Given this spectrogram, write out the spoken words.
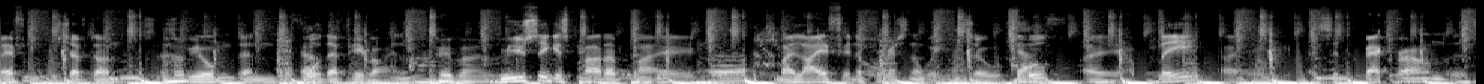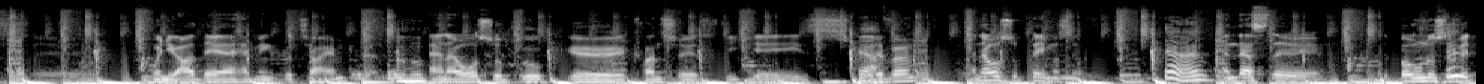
Reffen, which I've done since we opened, and before that Paper Island, Uh-huh. Paper Island. music is part of my my life in a professional way. So Yeah. both I, I play, I, I set the background as, when you're out there having a good time, and I also book uh, concerts, DJs, Mm-hmm. Yeah. whatever, and I also play myself Yeah. and that's the the bonus of it.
